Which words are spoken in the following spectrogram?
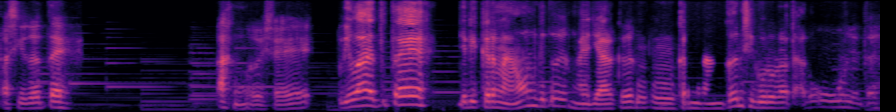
pas gitu teh ah nggak usah lila itu teh jadi kernaon gitu ngajarkeun Mm-mm. kernerangkeun si guru teh aduh ya teh.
